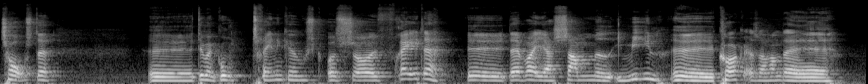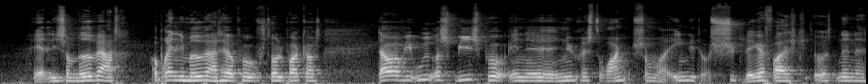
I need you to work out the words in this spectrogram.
Torsdag. Øh, det var en god træning, kan jeg huske. Og så fredag, øh, der var jeg sammen med Emil øh, Kok, altså ham, der er ja, ligesom medvært, oprindelig medvært her på Ståle Podcast. Der var vi ude og spise på en, øh, en ny restaurant, som var egentlig, det var sygt lækkert faktisk. Det var sådan en, øh,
